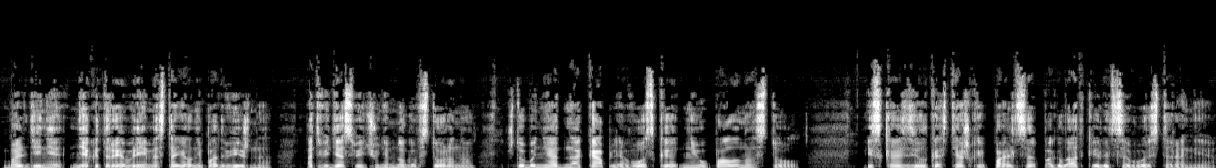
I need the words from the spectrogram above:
Бальдини некоторое время стоял неподвижно, отведя свечу немного в сторону, чтобы ни одна капля воска не упала на стол, и скользил костяшкой пальца по гладкой лицевой стороне.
